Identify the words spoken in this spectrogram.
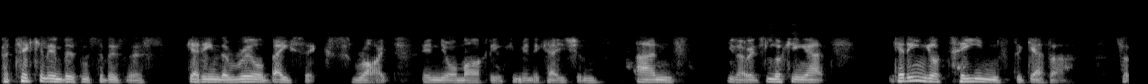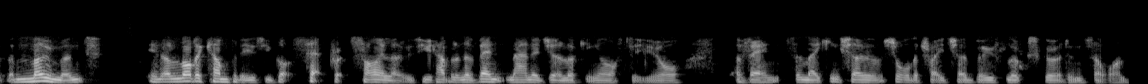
particularly in business to business, getting the real basics right in your marketing communications. And, you know, it's looking at getting your teams together. So at the moment, in a lot of companies, you've got separate silos. You'd have an event manager looking after your events and making sure, sure the trade show booth looks good and so on.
